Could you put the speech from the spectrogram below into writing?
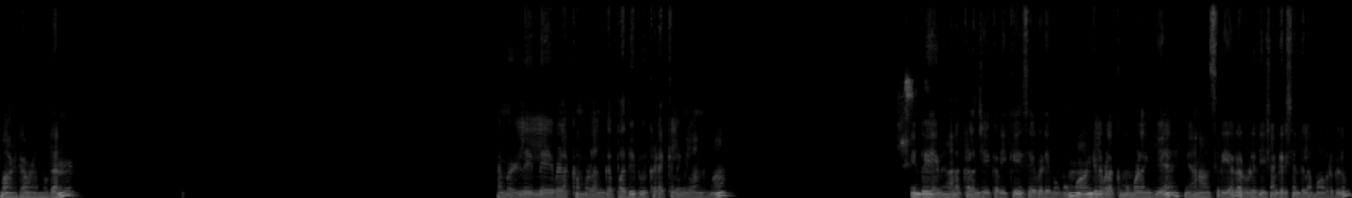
வாழ்க வளமுடன் தமிழிலே விளக்கம் வழங்க பதிவு கிடைக்கலைங்களாங்கம்மா இன்றைய ஞானக்களஞ்சிய கவிக்கு இசை வடிவமும் ஆங்கில விளக்கமும் வழங்கிய ஞானாசிரியர் அருள்நிதி சங்கரி செந்திலம்மா அவர்களும்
